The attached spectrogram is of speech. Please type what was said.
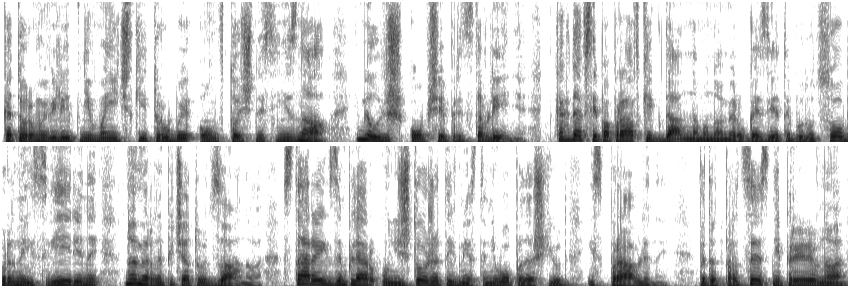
которому вели пневмонические трубы, он в точности не знал, имел лишь общее представление. Когда все поправки к данному номеру газеты будут собраны и сверены, номер напечатают заново. Старый экземпляр уничтожат и вместо него подошьют исправленный. В этот процесс непрерывного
